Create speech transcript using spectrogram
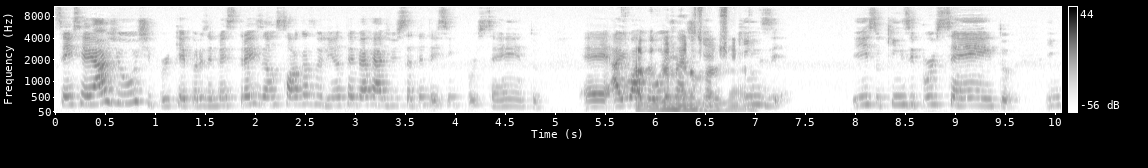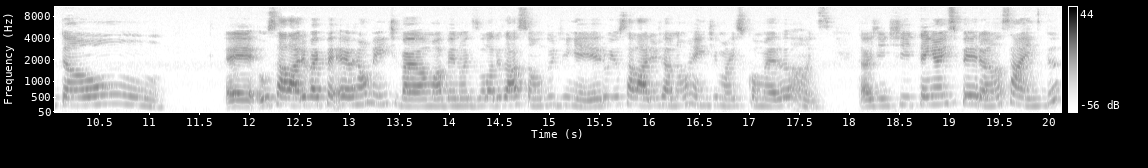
sem ser reajuste, porque, por exemplo, nesses três anos só a gasolina teve a reajuste de 75%, é, aí o arroz, menos, acho que 15%, isso, 15%, então é, o salário vai é, realmente vai havendo uma desvalorização do dinheiro e o salário já não rende mais como era antes. Então a gente tem a esperança ainda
